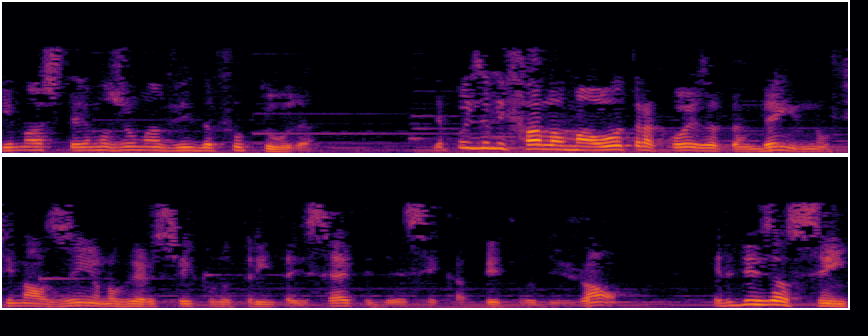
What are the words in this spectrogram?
que nós temos uma vida futura. Depois ele fala uma outra coisa também, no finalzinho, no versículo 37 desse capítulo de João. Ele diz assim:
